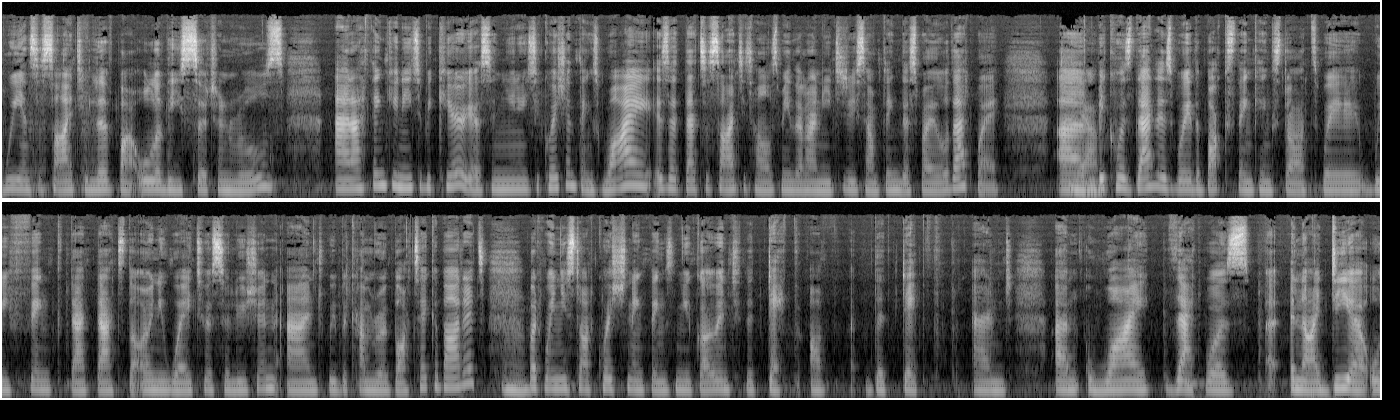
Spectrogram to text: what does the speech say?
we in society live by. All of these certain rules, and I think you need to be curious and you need to question things. Why is it that society tells me that I need to do something this way or that way? Um, Yeah. Because that is where the box thinking starts, where we think that that's the only way to a solution and we become robotic about it. But when you start questioning things and you go into the depth of the depth and um, why that was an idea or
